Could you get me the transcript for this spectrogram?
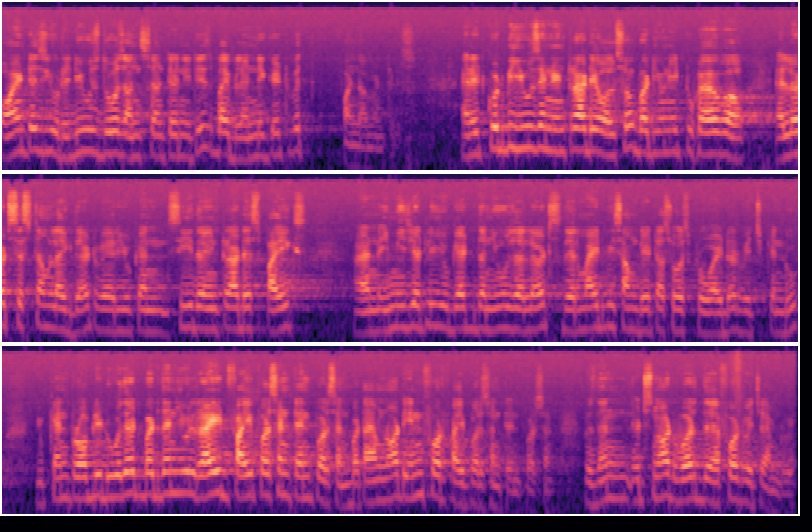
point is you reduce those uncertainties by blending it with fundamentals. And it could be used in intraday also, but you need to have a alert system like that where you can see the intraday spikes and immediately you get the news alerts. There might be some data source provider which can do. You can probably do that, but then you will ride 5%, 10%, but I am not in for 5%, 10%, because then it's not worth the effort which I am doing.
